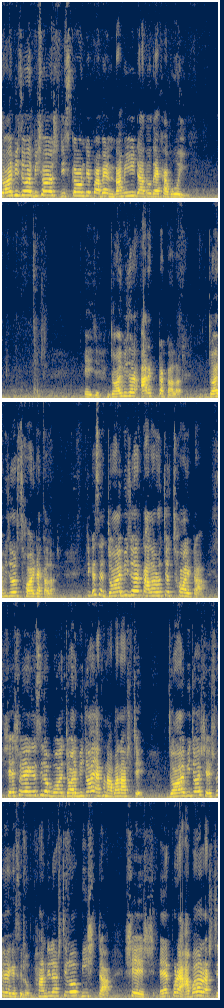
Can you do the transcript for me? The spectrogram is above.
জয় বিজয় বিশেষ ডিসকাউন্টে পাবেন। দামিটা তো দেখাবই। এই যে, জয় বিজয়ের আরেকটা কালার জয় বিজয়ের ছয়টা কালার ঠিক আছে? জয় বিজয়ের কালার হচ্ছে ছয়টা। শেষ হয়ে গেছিল জয় বিজয়, এখন আবার আসছে। জয় বিজয় শেষ হয়ে গেছিল। ভান্ডিল আসছিল বিশটা। শেষ। এরপরে আবার আসছে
